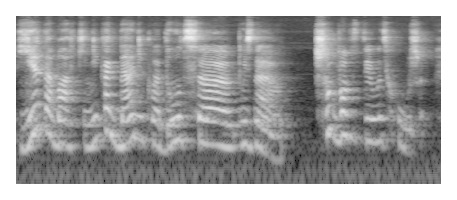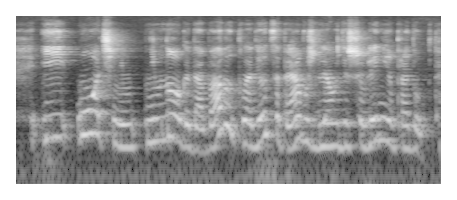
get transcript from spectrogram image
Е-добавки никогда не кладутся, не знаю, чтобы вам сделать хуже. И очень немного добавок кладется прямо уже для удешевления продукта.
